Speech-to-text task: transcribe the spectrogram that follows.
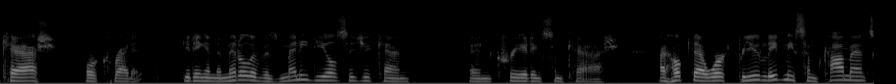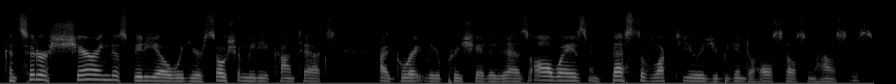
cash or credit. Getting in the middle of as many deals as you can and creating some cash. I hope that worked for you. Leave me some comments. Consider sharing this video with your social media contacts. I greatly appreciate it as always and best of luck to you as you begin to wholesale some houses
